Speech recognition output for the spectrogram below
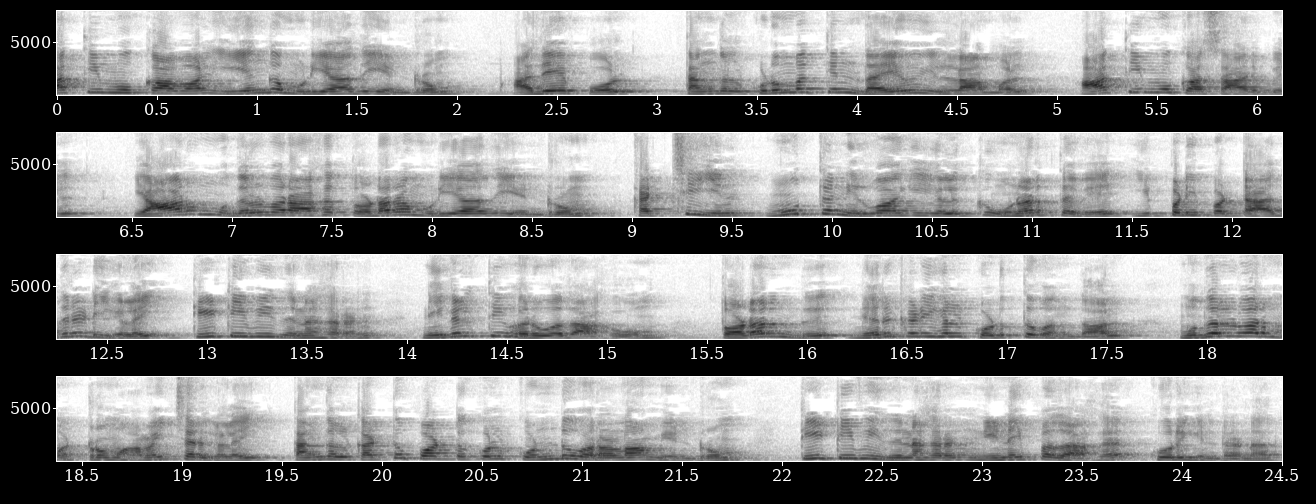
அதிமுகவால் இயங்க முடியாது என்றும் அதேபோல் தங்கள் குடும்பத்தின் தயவு இல்லாமல் அதிமுக சார்பில் யாரும் முதல்வராக தொடர முடியாது என்றும் கட்சியின் மூத்த நிர்வாகிகளுக்கு உணர்த்தவே இப்படிப்பட்ட அதிரடிகளை டிடிவி தினகரன் நிகழ்த்தி வருவதாகவும் தொடர்ந்து நெருக்கடிகள் கொடுத்து வந்தால் முதல்வர் மற்றும் அமைச்சர்களை தங்கள் கட்டுப்பாட்டுக்குள் கொண்டு வரலாம் என்றும் டிடிவி தினகரன் நினைப்பதாக கூறுகின்றனர்.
